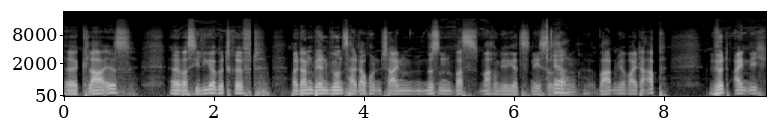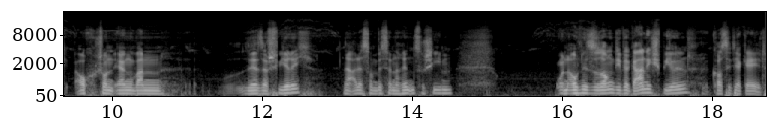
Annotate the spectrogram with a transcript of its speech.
äh, klar ist, äh, was die Liga betrifft. Weil dann werden wir uns halt auch entscheiden müssen, was machen wir jetzt nächste ja. Saison. Warten wir weiter ab wird eigentlich auch schon irgendwann sehr, sehr schwierig, ne, alles so ein bisschen nach hinten zu schieben. Und auch eine Saison, die wir gar nicht spielen, kostet ja Geld.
